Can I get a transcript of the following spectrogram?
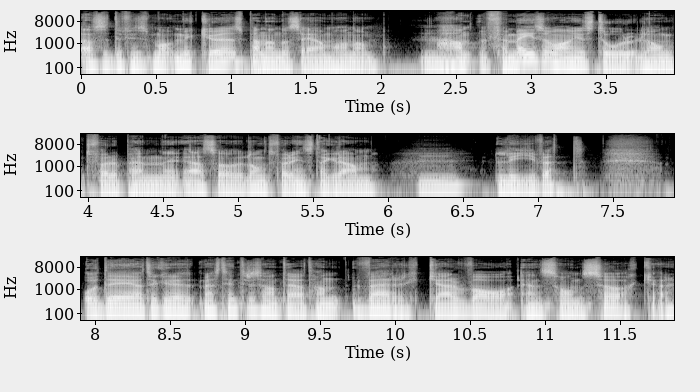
alltså det finns mycket spännande att säga om honom. Han, för mig så var han ju stor långt före Penny, alltså långt före Instagram-livet. Och det jag tycker är mest intressant är att han verkar vara en sån sökare.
